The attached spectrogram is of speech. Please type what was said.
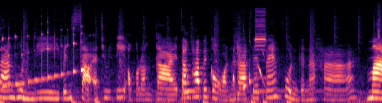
บางหุ่นดี เป็นสาวแอคทิวิตี้ออกกำลังกาย ตั้งภาพไปก่อนนะคะเจแป้งฝุ่นกันนะคะ มา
